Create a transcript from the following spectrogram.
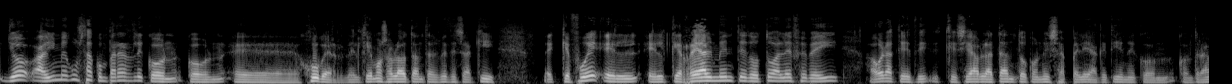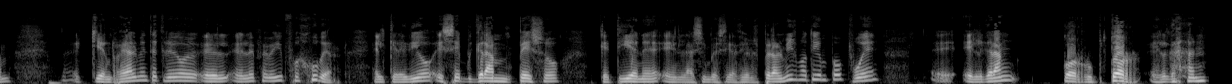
yo a mí me gusta compararle con, con Hoover, del que hemos hablado tantas veces aquí, que fue el, el, que realmente dotó al FBI, ahora que, se habla tanto con esa pelea que tiene con, con Trump, quien realmente creó el, el, FBI fue Hoover, el que le dio ese gran peso que tiene en las investigaciones. Pero al mismo tiempo fue eh, el gran corruptor, el gran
